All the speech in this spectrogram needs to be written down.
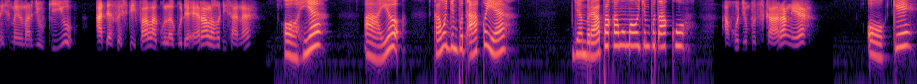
Taman Ismail Marzuki yuk. Ada festival lagu-lagu daerah loh di sana. Oh ya? Ayo, kamu jemput aku ya. Jam berapa kamu mau jemput aku? Aku jemput sekarang ya. Oke,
